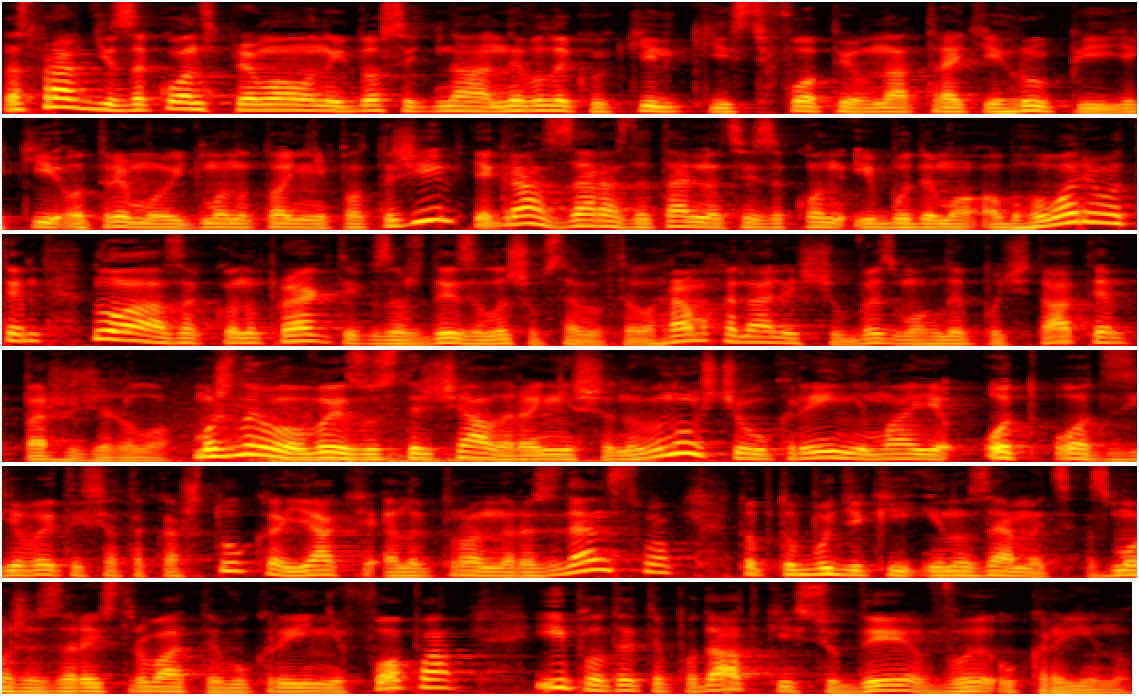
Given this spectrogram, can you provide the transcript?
Насправді закон спрямований досить на невелику кількість ФОПів на третій групі, які отримують монотонні платежі. Якраз зараз детально цей закон і будемо обговорювати. Ну а законопроект, як завжди, залишу в себе в телеграм-каналі, щоб ви змогли почитати перше джерело. Можливо, ви зустрічали раніше новину, що в Україні має от-от з'явитися така штука, як електронне резидентство, тобто будь-який іноземець зможе зареєструвати в Україні. Україні ФОПа і платити податки сюди в Україну.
